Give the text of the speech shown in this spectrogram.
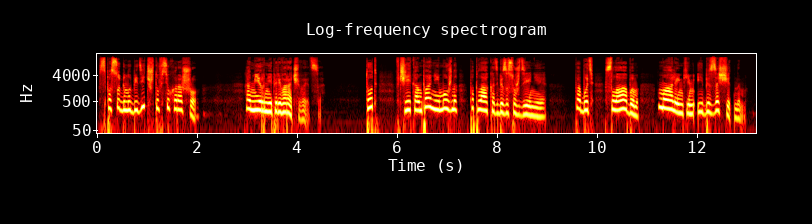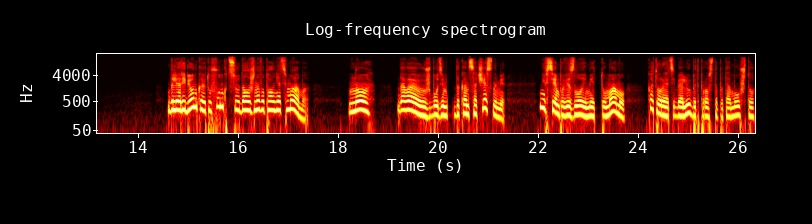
способен убедить, что все хорошо, а мир не переворачивается. Тот, в чьей компании можно поплакать без осуждения, побыть слабым, маленьким и беззащитным. Для ребенка эту функцию должна выполнять мама. Но, давай уж будем до конца честными, не всем повезло иметь ту маму, которая тебя любит просто потому, что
